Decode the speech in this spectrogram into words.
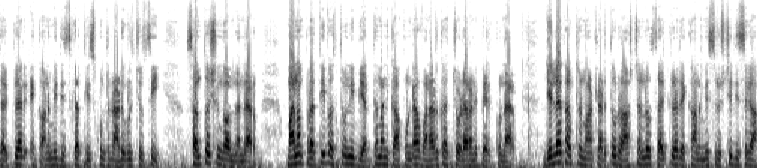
సర్క్యులర్ ఎకానమీ దిశగా తీసుకుంటున్న అడుగులు చూసి సంతోషంగా ఉందన్నారు. మనం ప్రతి వస్తువుని వ్యర్థమని కాకుండా వనరుగా చూడాలని పేర్కొన్నారు. జిల్లా కలెక్టర్ మాట్లాడుతూ రాష్ట్రంలో సర్క్యులర్ ఎకానమీ సృష్టి దిశగా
